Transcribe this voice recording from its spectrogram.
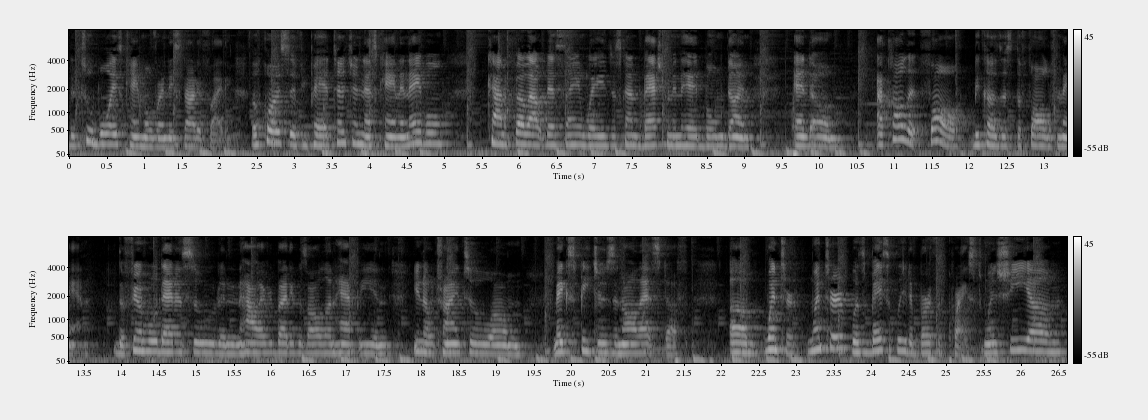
the two boys came over and they started fighting. Of course, if you pay attention, that's Cain and Abel. Kind of fell out that same way, just kind of bashed him in the head, boom, done. And um, I call it fall because it's the fall of man. The funeral that ensued and how everybody was all unhappy and, you know, trying to um, make speeches and all that stuff. Um, winter. Winter was basically the birth of Christ. When she um,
